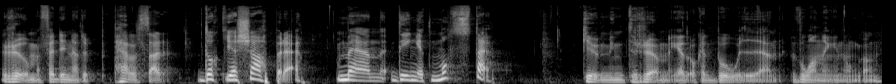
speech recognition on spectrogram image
rum för dina typ pälsar. Dock, jag köper det. Men det är inget måste. Gud, min dröm är dock att bo i en våning någon gång.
